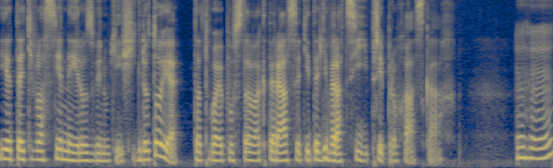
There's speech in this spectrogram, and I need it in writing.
je teď vlastně nejrozvinutější? Kdo to je, ta tvoje postava, která se ti teď vrací při procházkách? Mm-hmm.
